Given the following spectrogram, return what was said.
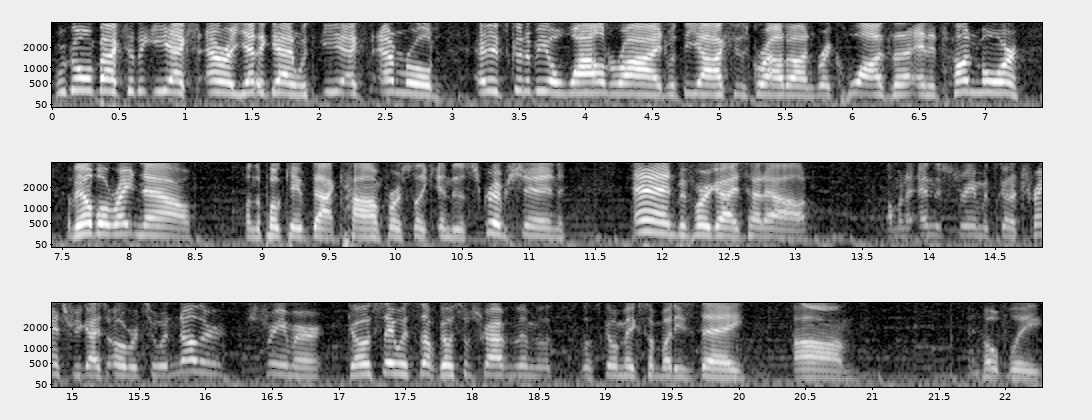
We're going back to the EX era yet again with EX Emerald. And it's going to be a wild ride with the Deoxys, Groudon, Rayquaza, and a ton more available right now on thepokecave.com. First link in the description. And before you guys head out, I'm going to end the stream. It's going to transfer you guys over to another streamer. Go say what's up. Go subscribe to them. Let's, let's go make somebody's day. Um, and hopefully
